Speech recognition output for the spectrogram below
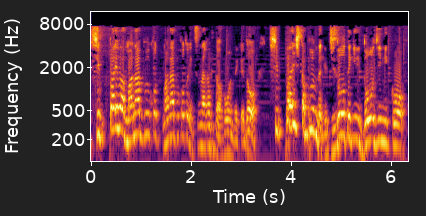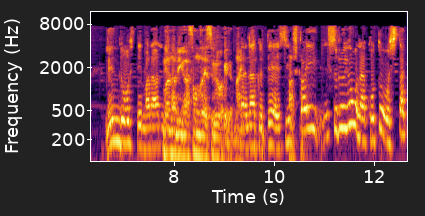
失敗は学ぶこ学ぶことにつながるとは思うんだけど、失敗した分だけ自動的に同時にこう、連動して学んで学びが存在するわけではない。なくて、失敗するようなことをした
